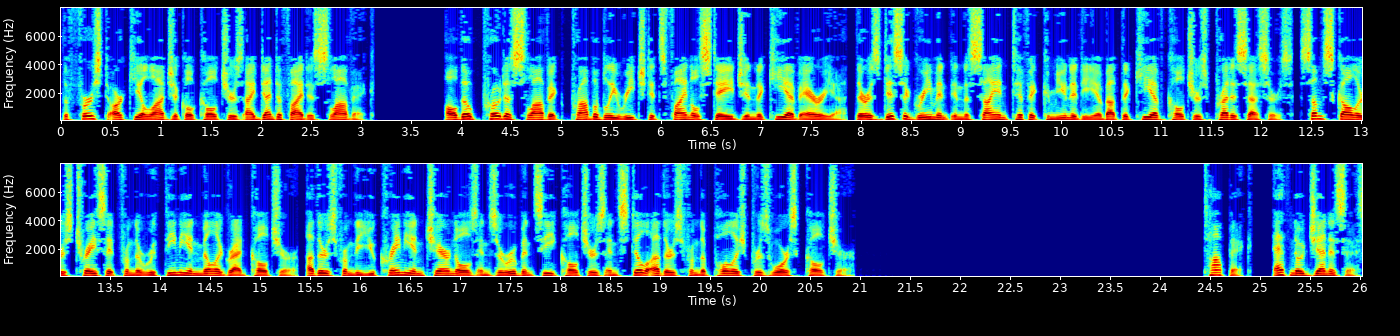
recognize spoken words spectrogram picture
the first archaeological cultures identified as Slavic. Although Proto-Slavic probably reached its final stage in the Kiev area, there is disagreement in the scientific community about the Kiev culture's predecessors. Some scholars trace it from the Ruthenian Milograd culture, others from the Ukrainian Chernoles and Zarubintsy cultures and still others from the Polish Przeworsk culture. Ethnogenesis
